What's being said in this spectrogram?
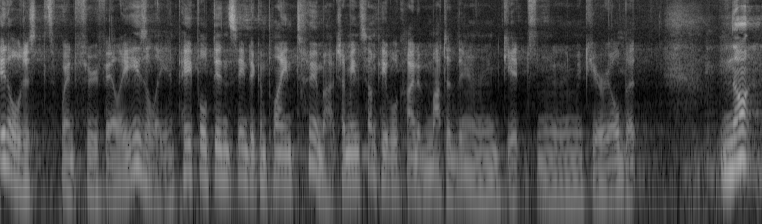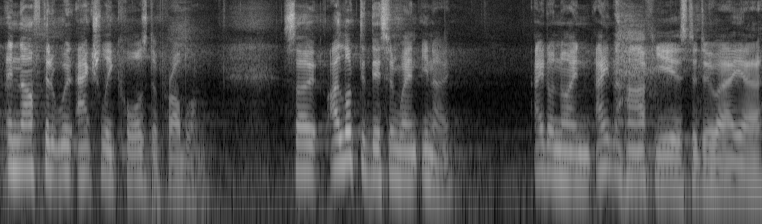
it all just went through fairly easily, and people didn't seem to complain too much. I mean, some people kind of muttered and get some mercurial, but not enough that it would actually caused a problem. So I looked at this and went, you know, eight or nine, eight and a half years to do a uh,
